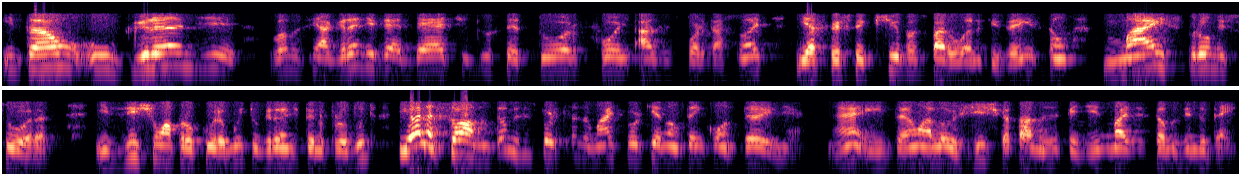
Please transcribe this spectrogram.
Então, o grande vamos dizer, a grande vedete do setor foi as exportações e as perspectivas para o ano que vem são mais promissoras. Existe uma procura muito grande pelo produto e olha só, não estamos exportando mais porque não tem container, né? Então a logística está nos impedindo, mas estamos indo bem.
